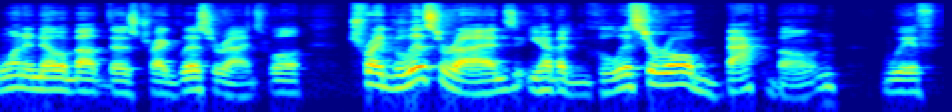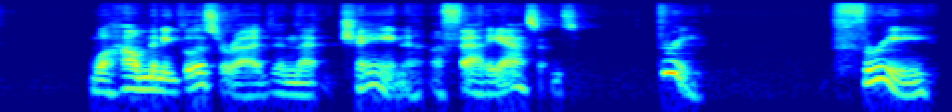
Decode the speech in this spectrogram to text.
want to know about those triglycerides. Well, triglycerides, you have a glycerol backbone with well, how many glycerides in that chain of fatty acids? Three. Three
